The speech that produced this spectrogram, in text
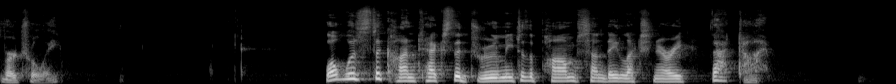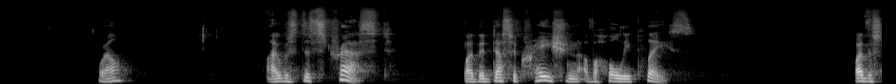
virtually. What was the context that drew me to the Palm Sunday lectionary that time? Well, I was distressed by the desecration of a holy place, by the,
